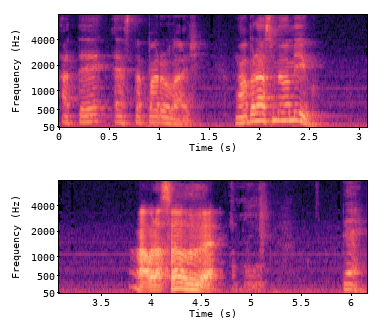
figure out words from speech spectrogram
até esta parolagem. Um abraço, meu amigo. Um abração, Duda. Até.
